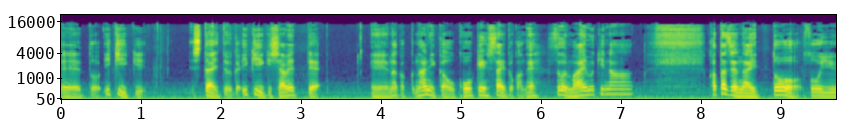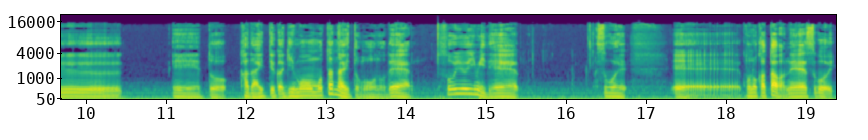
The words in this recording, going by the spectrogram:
えっ、ー、と、生き生きしたいというか、生き生き喋って、えー、なんか何かを貢献したいとかね、すごい前向きな方じゃないと、そういう、えっ、ー、と、課題っていうか疑問を持たないと思うので、そういう意味で、すごい、えー、この方はね、すごい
